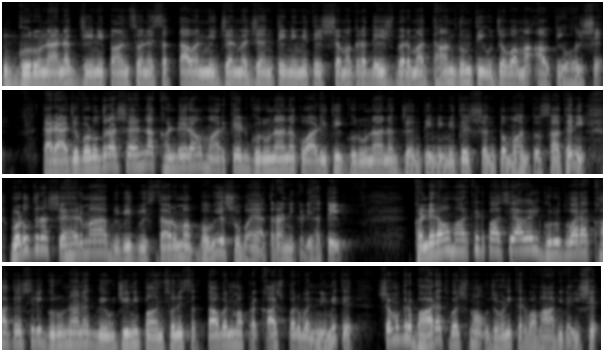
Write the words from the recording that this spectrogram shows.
ગુરુ નાનકજીની પાંચસો ને સત્તાવનમી જન્મ જયંતિ નિમિત્તે સમગ્ર દેશભરમાં ધામધૂમથી ઉજવવામાં આવતી હોય છે. ત્યારે આજે વડોદરા શહેરના ખંડેરાવ માર્કેટ ગુરુ નાનકવાડીથી ગુરુ નાનક જયંતિ નિમિત્તે સંતો મહંતો સાથેની વડોદરા શહેરમાં વિવિધ વિસ્તારોમાં ભવ્ય શોભાયાત્રા નીકળી હતી. ખંડેરાવ માર્કેટ પાસે આવેલ ગુરુદ્વારા ખાતે શ્રી ગુરુ નાનક દેવજીની પાંચસો ને સત્તાવનમાં પ્રકાશ પર્વ નિમિત્તે સમગ્ર ભારત વર્ષમાં ઉજવણી કરવામાં આવી રહી છે.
